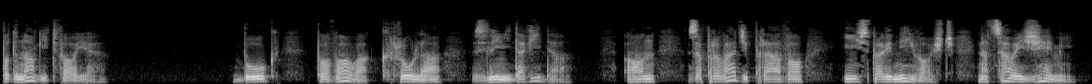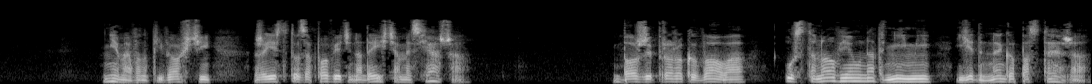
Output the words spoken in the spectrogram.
pod nogi Twoje. Bóg powoła króla z linii Dawida. On zaprowadzi prawo i sprawiedliwość na całej ziemi. Nie ma wątpliwości, że jest to zapowiedź nadejścia Mesjasza. Boży prorok woła, ustanowię nad nimi jednego pasterza,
